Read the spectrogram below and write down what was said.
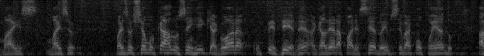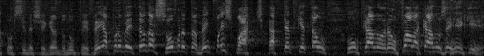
mas, mas eu, mas eu chamo o Carlos Henrique agora, o PV, né? A galera aparecendo aí, você vai acompanhando a torcida chegando no PV e aproveitando a sombra também, que faz parte, até porque tá um, um calorão. Fala, Carlos Henrique!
